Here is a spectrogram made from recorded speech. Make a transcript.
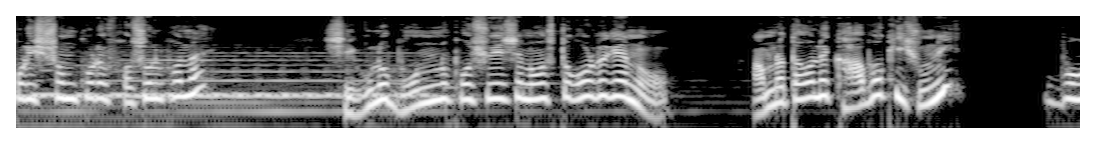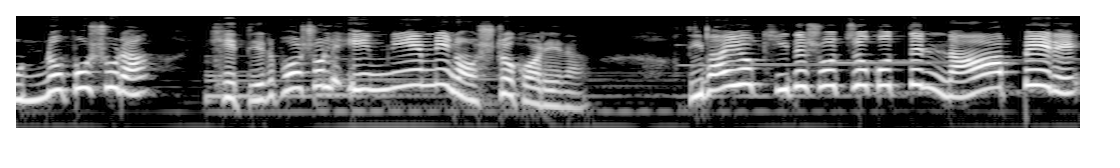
পরিশ্রম করে ফসল ফলায়? সেগুলো বন্য পশু এসে নষ্ট করবে কেন? আমরা তাহলে খাব কি শুনি? বন্য পশুরা ক্ষেতের ফসল এমনি এমনি নষ্ট করে না। দিভাইও খিদে সহ্য করতে না পেরে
